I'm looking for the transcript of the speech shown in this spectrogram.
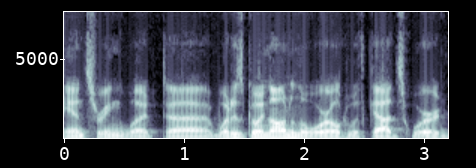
answering what uh, what is going on in the world with God's word.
